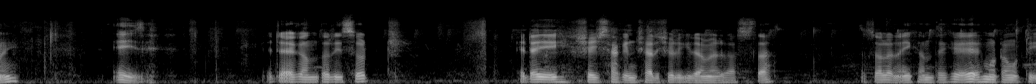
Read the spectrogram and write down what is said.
নেই। এই যে, এটা একান্ত রিসোর্ট এটাই সেই সাকিন সারিসরি গ্রামের রাস্তা। চলেন, এইখান থেকে মোটামুটি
